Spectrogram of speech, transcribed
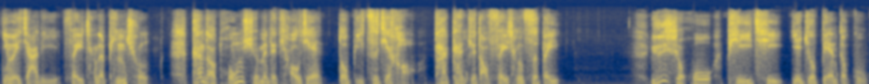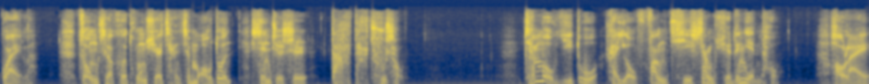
因为家里非常的贫穷，看到同学们的条件都比自己好，他感觉到非常自卑，于是乎脾气也就变得古怪了，总是和同学产生矛盾，甚至是大打出手。陈某一度还有放弃上学的念头。后来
